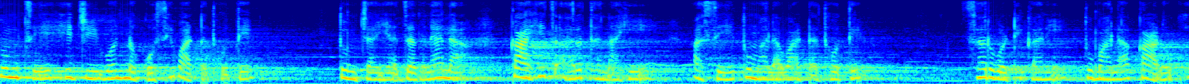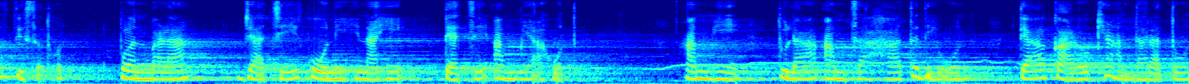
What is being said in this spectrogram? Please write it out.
तुमचे हे जीवन नकोसे वाटत होते. तुमच्या या जगण्याला काहीच अर्थ नाही असे तुम्हाला वाटत होते. सर्व ठिकाणी तुम्हाला काळोखच दिसत होत. पण बाळा ज्याचे कोणीही नाही त्याचे आम्ही आहोत. आम्ही तुला आमचा हात देऊन त्या काळोख्या अंधारातून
